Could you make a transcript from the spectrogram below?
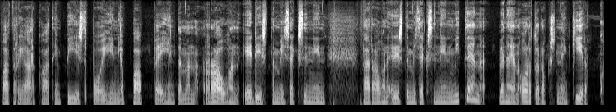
patriarkaatin piispoihin ja pappeihin tämän rauhan edistämiseksi, niin, tai rauhan edistämiseksi, niin miten Venäjän ortodoksinen kirkko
